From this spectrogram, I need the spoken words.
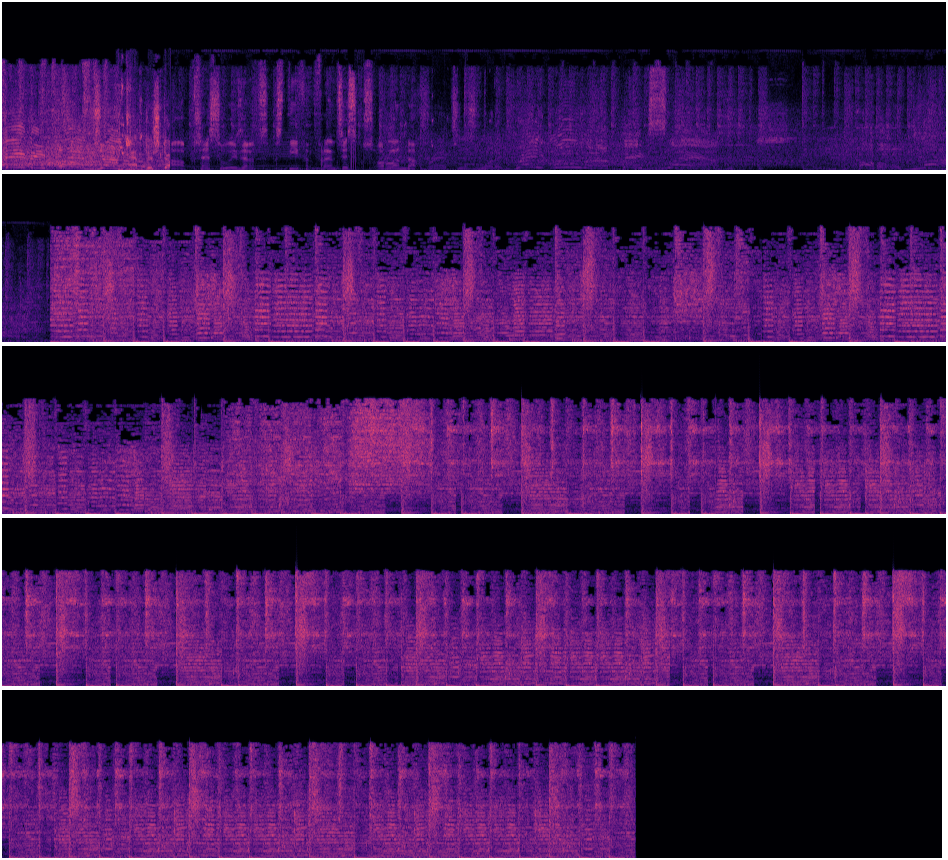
Stevie Francis. After start. Přes Wizards Steve Francis z Orlanda. Francis, what a great move and a big slam. Oh, my.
